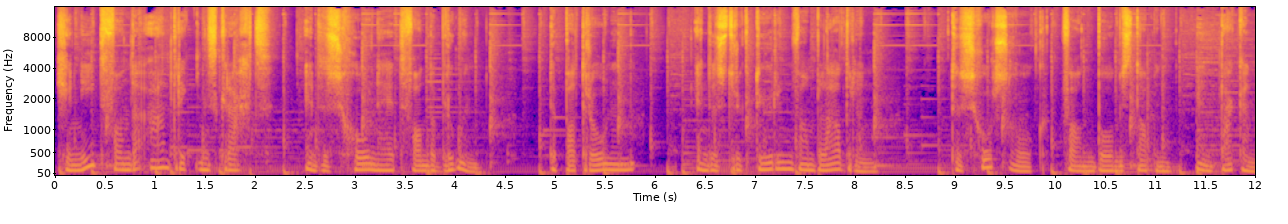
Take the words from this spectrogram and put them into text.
Geniet van de aantrekkingskracht en de schoonheid van de bloemen, de patronen en de structuren van bladeren, de schors ook van boomstappen en takken.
